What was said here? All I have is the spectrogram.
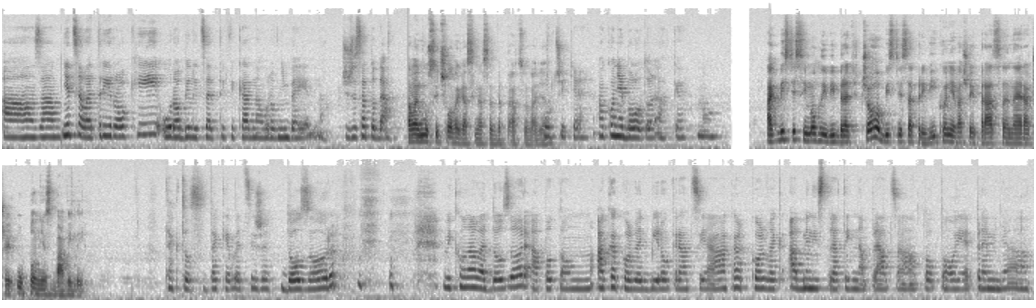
a za necelé 3 roky urobili certifikát na úrovni B1. Čiže sa to dá. Ale musí človek asi na sebe pracovať. Ja? Určite. Ako nebolo to ľahké. No. Ak by ste si mohli vybrať, čoho by ste sa pri výkone vašej práce najradšej úplne zbavili? Tak to sú také veci, že dozor, vykonávať dozor a potom akákoľvek byrokracia, akákoľvek administratívna práca, toto je pre mňa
